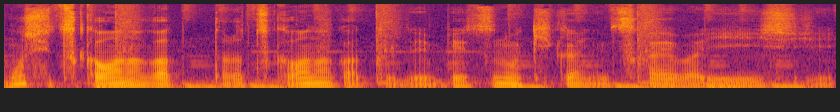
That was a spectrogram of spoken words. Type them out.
もし使わなかったら使わなかったで別の機械に使えばいいし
